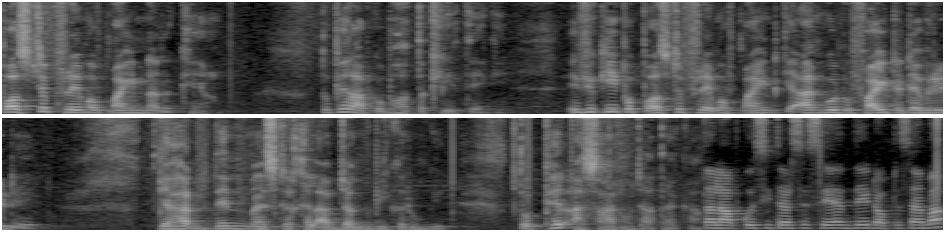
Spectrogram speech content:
पॉजिटिव फ्रेम ऑफ़ माइंड ना रखें आप तो फिर आपको बहुत तकलीफ़ देगी। If you keep a positive frame of mind कि I am going to fight it every day कि हर दिन मैं इसके ख़िलाफ़ जंग भी करूँगी तो फिर आसान हो जाता है काम। आपको इसी तरह से सेहत दे, डॉक्टर साहबा।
